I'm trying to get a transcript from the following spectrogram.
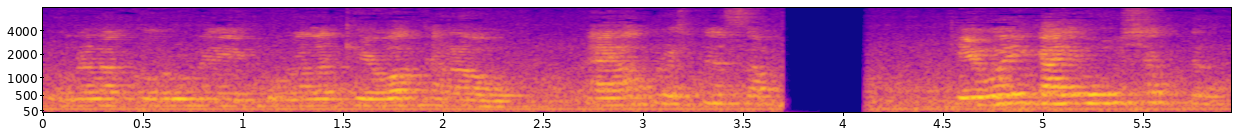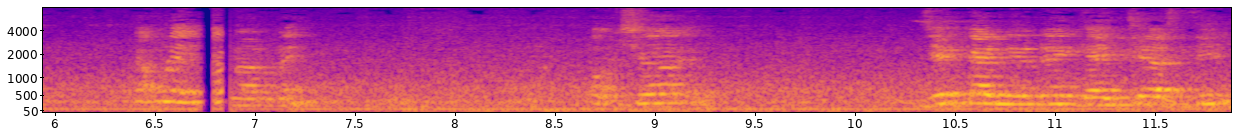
कोणाला करू नये कोणाला केव्हा करावं? काय हा प्रश्न केव्हाही काही होऊ शकतं. त्यामुळे करणार नाही. पक्ष जे काही निर्णय घ्यायचे असतील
